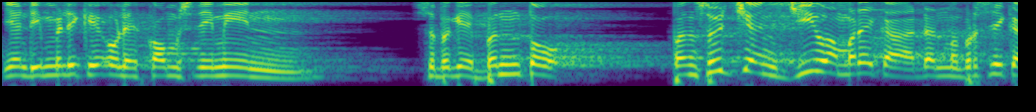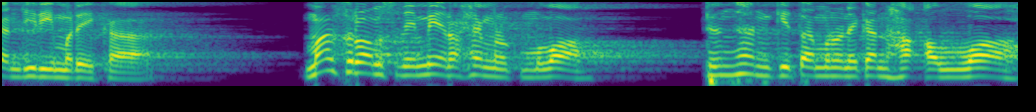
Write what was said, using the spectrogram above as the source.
yang dimiliki oleh kaum muslimin sebagai bentuk pensucian jiwa mereka dan membersihkan diri mereka. Masalah muslimin rahimakumullah, dengan kita menunaikan hak Allah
